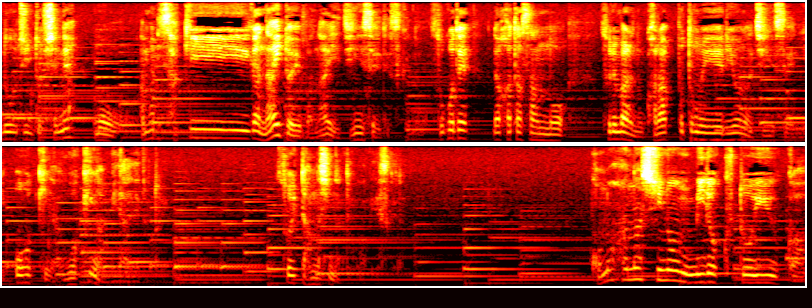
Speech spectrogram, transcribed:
老人としてねもうあまり先がないといえばない人生ですけどそこで中田さんのそれまでの空っぽとも言えるような人生に大きな動きが見られるというそういった話になってくる。わけですこの話の魅力というか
